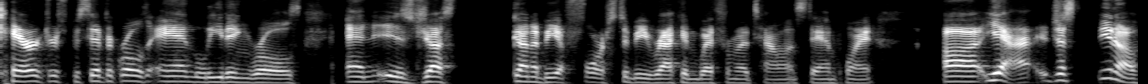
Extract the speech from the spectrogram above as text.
character specific roles and leading roles, and is just gonna be a force to be reckoned with from a talent standpoint. Uh, yeah, just you know,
